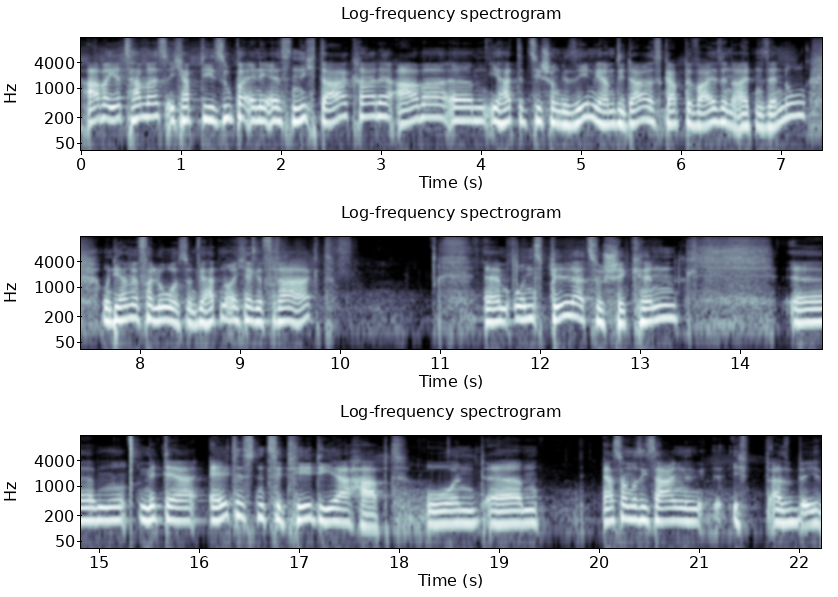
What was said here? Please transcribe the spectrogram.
Aber jetzt haben wir es. Ich habe die Super NES nicht da gerade, aber ähm, ihr hattet sie schon gesehen. Wir haben sie da. Es gab Beweise in alten Sendungen und die haben wir verlost. Und wir hatten euch ja gefragt, ähm, uns Bilder zu schicken ähm, mit der ältesten CT, die ihr habt. Und ähm, erstmal muss ich sagen, ich, also, ich,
